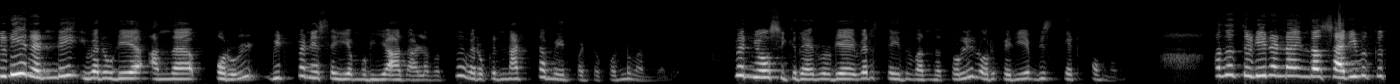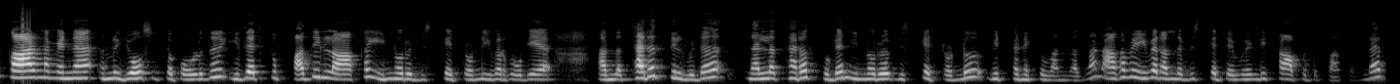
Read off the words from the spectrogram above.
திடீரென்று இவருடைய அந்த பொருள் விற்பனை செய்ய முடியாத அளவுக்கு இவருக்கு நட்டம் ஏற்பட்டு கொண்டு வந்தது. இவர் யோசிக்கிறார் இவருடைய இவர் செய்து வந்த தொழில் ஒரு பெரிய பிஸ்கெட் கம்பெனி. அது திடீரென இந்த சரிவுக்கு காரணம் என்ன என்று யோசித்த பொழுது இதற்கு பதிலாக இன்னொரு பிஸ்கெட் ஒன்று இவர்களுடைய அந்த தரத்தில் விட நல்ல தரத்துடன் இன்னொரு பிஸ்கெட் ஒன்று விற்பனைக்கு வந்ததுதான். ஆகவே இவர் அந்த பிஸ்கெட்டை வேண்டி சாப்பிட்டு பார்க்கின்றார்.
